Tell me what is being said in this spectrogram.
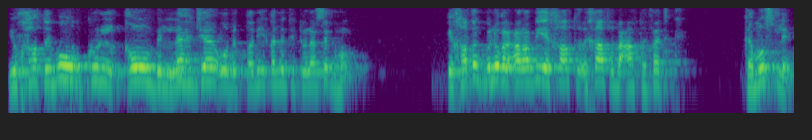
يخاطبون كل قوم باللهجة وبالطريقة التي تناسبهم. يخاطبك باللغة العربية يخاطب يخاطب عاطفتك كمسلم.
